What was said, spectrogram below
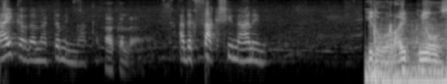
ನಾಯಿ ಕರೆದನ್ನ ಹಾಕ್ತಾರೆ ನಿಮ್ಗೆ ಹಾಕಲ್ಲ. ಹಾಕಲ್ಲ. ಅದಕ್ಕೆ ಸಾಕ್ಷಿ ನಾನೇನು. ಇದು ರೈಟ್ ನ್ಯೂಸ್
